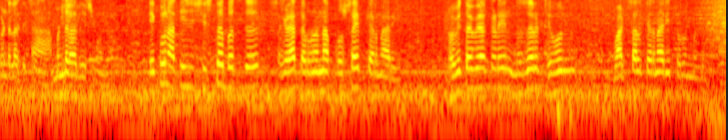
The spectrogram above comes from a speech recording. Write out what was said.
मंडलाध्यक्ष. हां मंडलाधीश म्हणून. एकूण अतिशय शिस्तबद्ध सगळ्या तरुणांना प्रोत्साहित करणारी भवितव्याकडे नजर ठेवून वाटचाल करणारी तरुण म्हणजे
